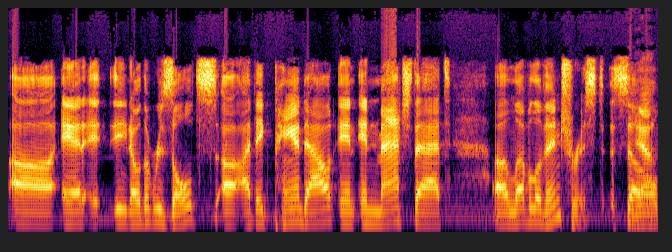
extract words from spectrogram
uh, and it, you know the results uh, I think panned out and, and matched that uh, level of interest. So. Yeah.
